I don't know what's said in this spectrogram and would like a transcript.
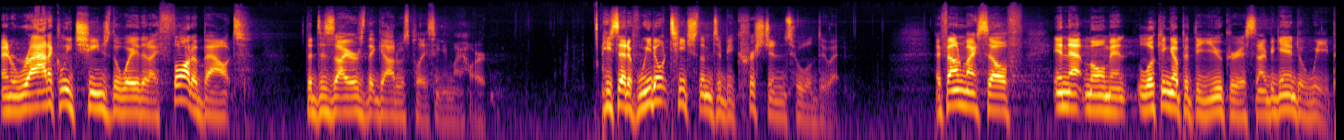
and radically changed the way that I thought about the desires that God was placing in my heart. He said, If we don't teach them to be Christians, who will do it? I found myself in that moment looking up at the Eucharist and I began to weep.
